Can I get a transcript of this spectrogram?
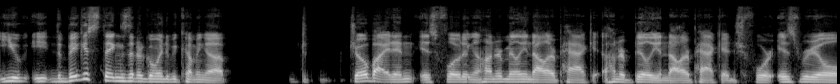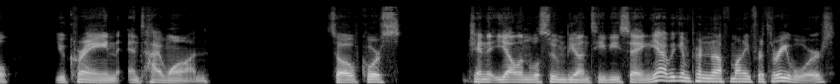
You, you the biggest things that are going to be coming up Joe Biden is floating a hundred million dollar pack, a hundred billion dollar package for Israel, Ukraine, and Taiwan. So of course, Janet Yellen will soon be on TV saying, "Yeah, we can print enough money for three wars."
